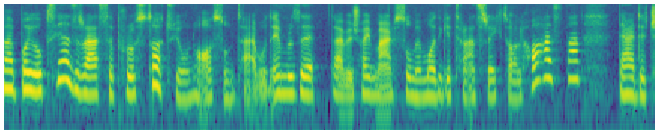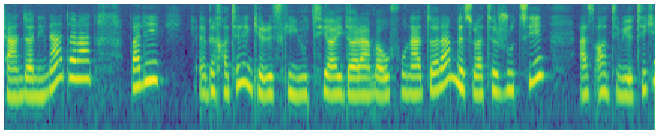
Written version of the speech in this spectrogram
و بایوپسی از رأس پروستات توی اونها آسون تر بود. امروز روش های مرسوم ما دیگه transrectal ها هستن درد چندانی ندارن ولی به خاطر اینکه ریسک UTI دارن و عفونت دارن به صورت روتین از آنتیبیوتیک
